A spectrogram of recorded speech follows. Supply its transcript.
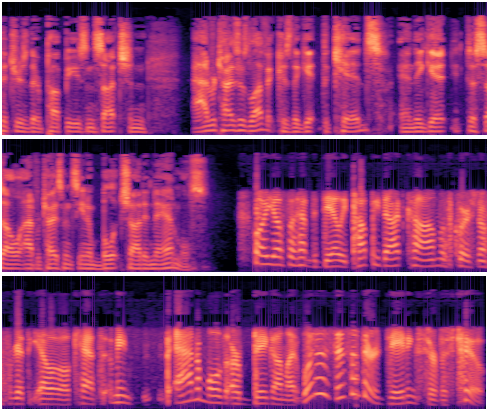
pictures of their puppies and such and advertisers love it because they get the kids and they get to sell advertisements you know bullet shot into animals well, you also have the dailypuppy.com. Of course, don't forget the LOL cats. I mean, animals are big online. What is? Isn't there a dating service too?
